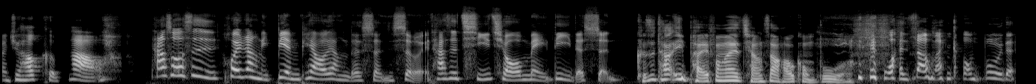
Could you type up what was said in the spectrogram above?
感觉好可怕哦。他说是会让你变漂亮的神社，哎，他是祈求美丽的神。可是他一排放在墙上，好恐怖哦！晚上蛮恐怖的，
